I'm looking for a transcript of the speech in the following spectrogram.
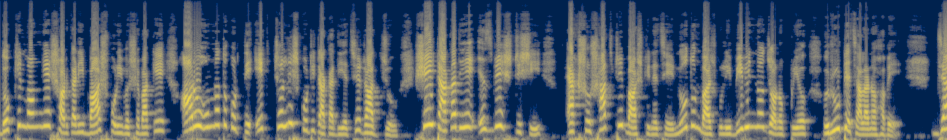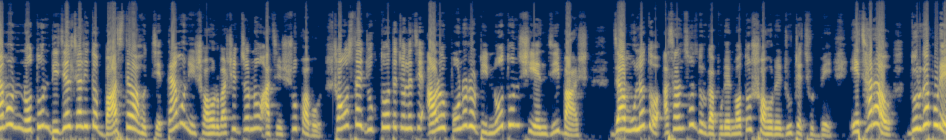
দক্ষিণবঙ্গের সরকারি বাস পরিষেবাকে আরও উন্নত করতে একচল্লিশ কোটি টাকা দিয়েছে রাজ্য। সেই টাকা দিয়ে এসবিএসটিসি একশো সাতটি বাস কিনেছে। নতুন বাসগুলি বিভিন্ন জনপ্রিয় রুটে চালানো হবে। যেমন নতুন ডিজেল চালিত বাস দেওয়া হচ্ছে, তেমনি শহরবাসীর জন্য আছে সুখবর। সংস্থায় যুক্ত হতে চলেছে আরও পনেরোটি নতুন সিএনজি বাস, যা মূলত আসানসোল দুর্গাপুরের মতো শহরের রুটে ছুটবে। এছাড়াও দুর্গাপুরে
